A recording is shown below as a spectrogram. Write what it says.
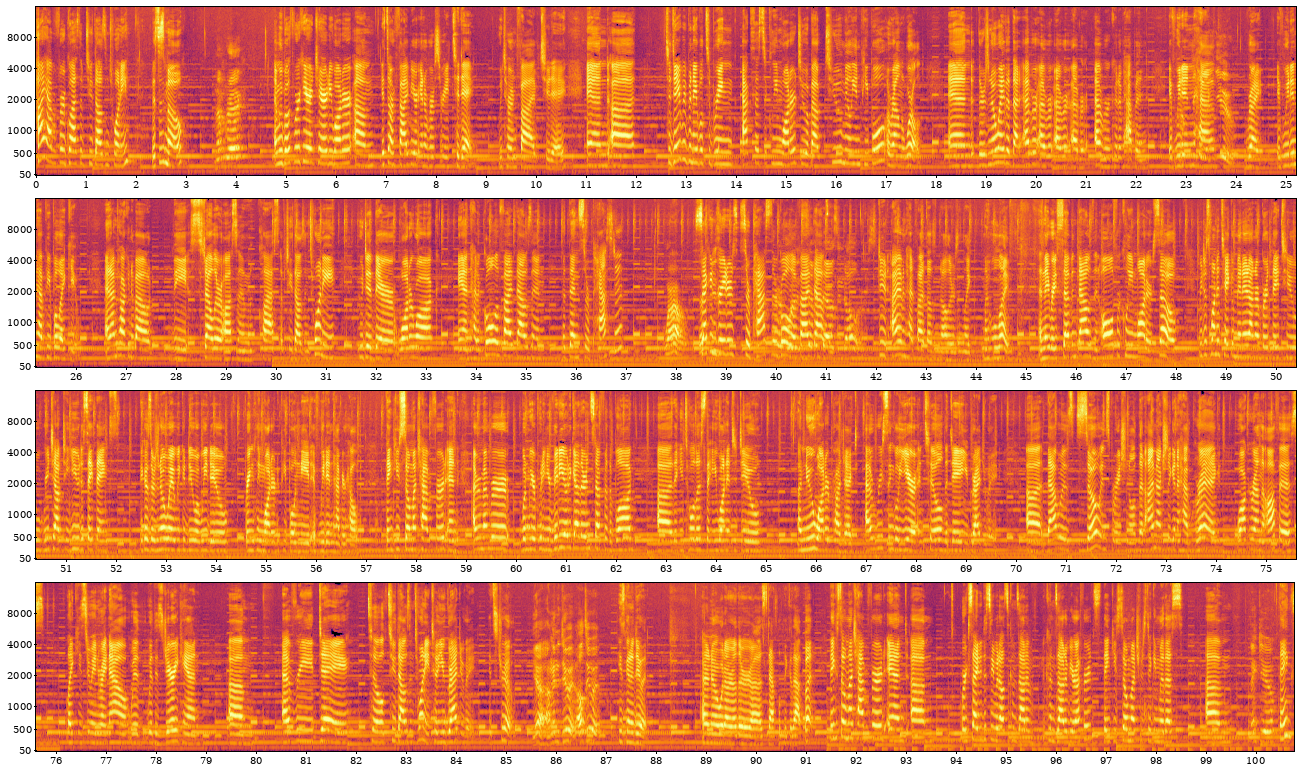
Haverford class of 2020. This is Mo. And I'm Greg. And we both work here at Charity Water. Um, it's our five year anniversary today. We turned five today. And uh, today we've been able to bring access to clean water to about 2 million people around the world. And there's no way that that ever, ever, ever, ever, ever could have happened if we didn't have you. Right, if we didn't have people like you. And I'm talking about the stellar, awesome class of 2020 who did their water walk and had a goal of 5,000, but then surpassed it. Wow. Second graders surpassed their goal of 5,000. $5,000. Dude, I haven't had $5,000 in like my whole life. And they raised 7,000 all for clean water. So we just want to take a minute on our birthday to reach out to you to say thanks because there's no way we could do what we do, bring clean water to people in need if we didn't have your help. Thank you so much, Haverford. And I remember when we were putting your video together and stuff for the blog uh, that you told us that you wanted to do a new water project every single year until the day you graduate. Uh, that was so inspirational that I'm actually going to have Greg walk around the office like he's doing right now with, with his jerry can um, every day till 2020, till you graduate. It's true. Yeah, I'm gonna do it. I'll do it. He's gonna do it. I don't know what our other uh, staff will think of that, but thanks so much, Haverford, and um, we're excited to see what else comes out of comes out of your efforts. Thank you so much for sticking with us. Um, Thank you. thanks.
